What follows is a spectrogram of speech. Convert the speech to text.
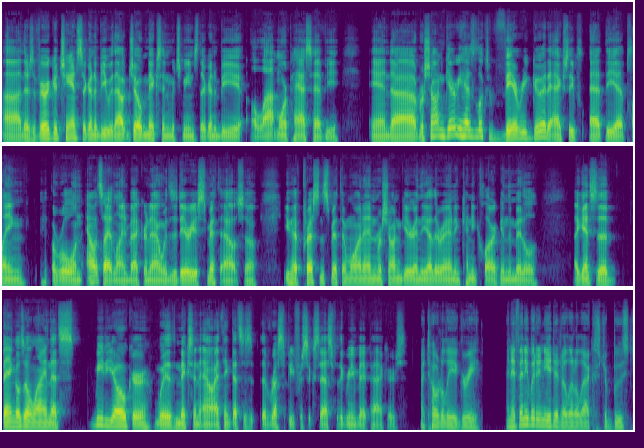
Uh, there's a very good chance they're going to be without Joe Mixon, which means they're going to be a lot more pass heavy. And uh, Rashan Gary has looked very good actually at the uh, playing a role in outside linebacker now with Za'Darius Smith out. So you have Preston Smith on one end, Rashan Gary on the other end, and Kenny Clark in the middle against the Bengals O line that's mediocre with Mixon out. I think that's a, a recipe for success for the Green Bay Packers. I totally agree. And if anybody needed a little extra boost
